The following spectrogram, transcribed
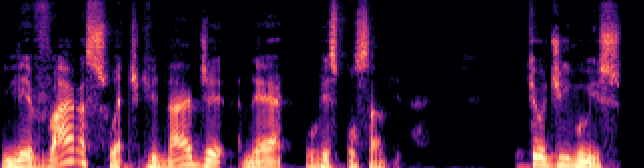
E levar a sua atividade né, com responsabilidade. O que eu digo isso?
